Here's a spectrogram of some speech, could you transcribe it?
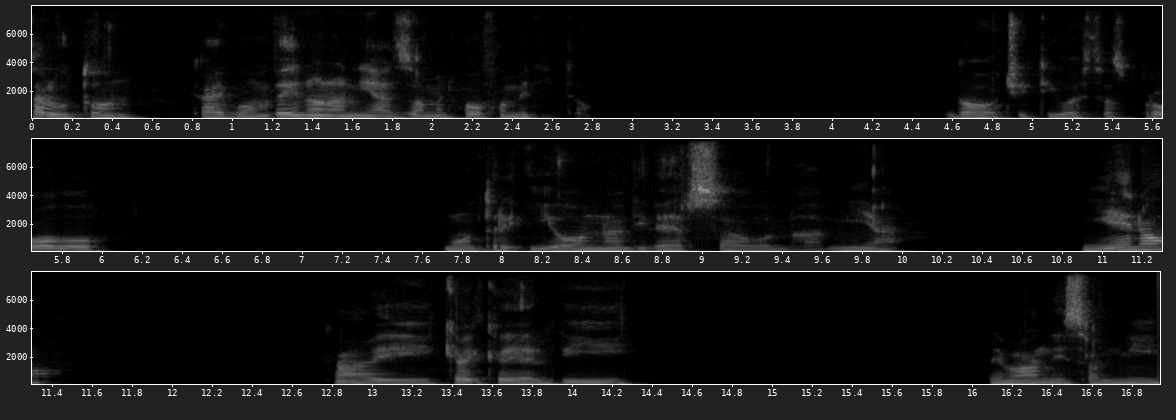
Saluton, kai bonvenon al nia Zamenhofa medito. Do, ci tio estas provo montri ion diversa ol mia mieno, kai kelkaj el vi demandis al mi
